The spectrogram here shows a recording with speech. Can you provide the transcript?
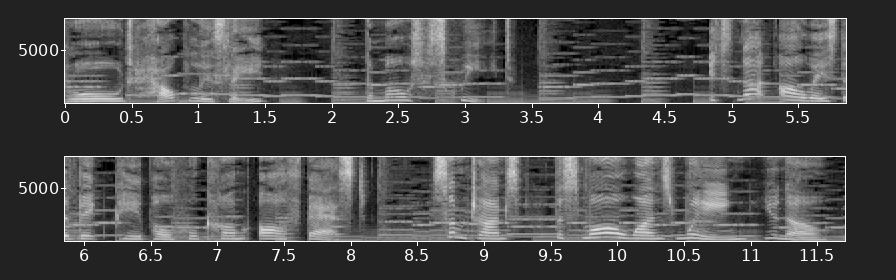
rolled helplessly, the mouse squeaked. It's not always the big people who come off best. Sometimes the small ones win, you know.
